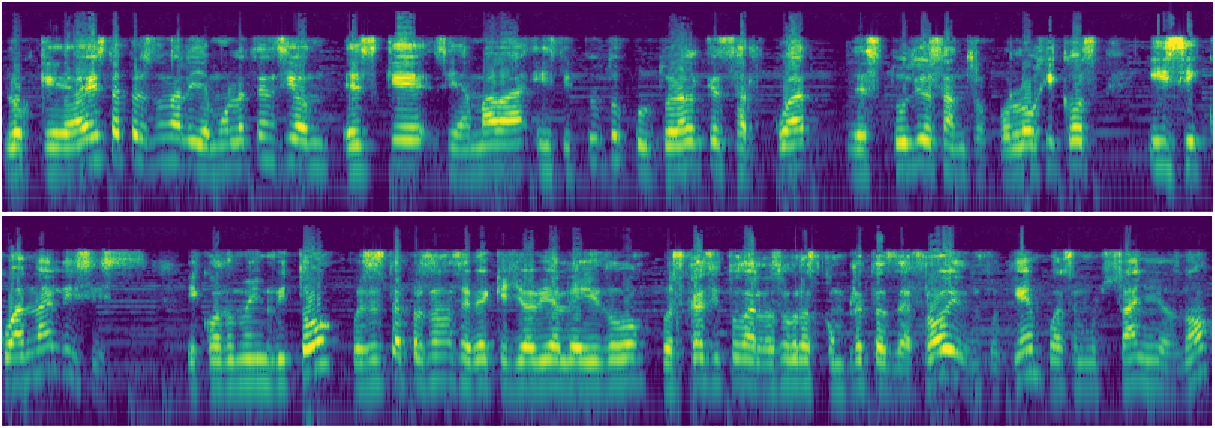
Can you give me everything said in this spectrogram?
Lo que a esta persona le llamó la atención es que se llamaba Instituto Cultural de Estudios Antropológicos y Psicoanálisis. Y cuando me invitó, pues esta persona sabía que yo había leído pues casi todas las obras completas de Freud en su tiempo, hace muchos años, ¿no?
